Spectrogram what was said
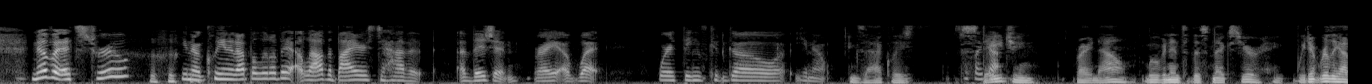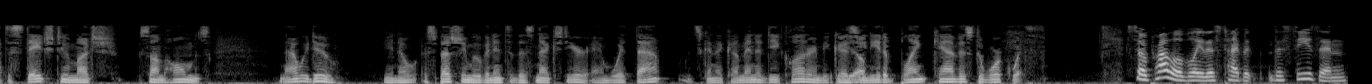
no, but it's true. You know, clean it up a little bit. Allow the buyers to have a, a vision, right, of what where things could go. You know, Exactly. Stuff like. Staging right now, moving into this next year. We didn't really have to stage too much some homes. Now we do. You know, especially moving into this next year. And with that, it's going to come into decluttering because Yep. you need a blank canvas to work with. so probably this type of this season,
